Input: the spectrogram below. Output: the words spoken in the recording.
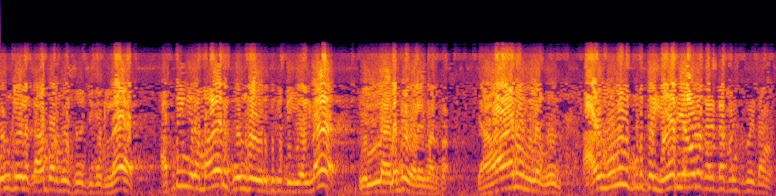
கொள்கையில காம்ப்ரமைஸ் வச்சுக்கல அப்படிங்கிற மாதிரி கொள்கை எடுத்துக்கிட்டீங்கன்னா எல்லாருமே ஒரே மாதிரி தான். யாரும் அவங்களும் கொடுத்த ஏரியாவோட கரெக்டா பண்ணிட்டு போயிட்டாங்க.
